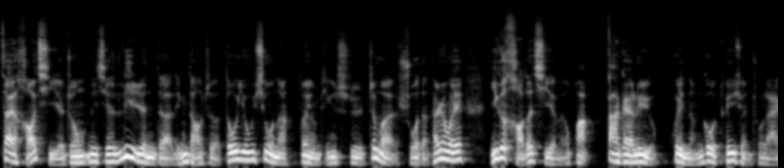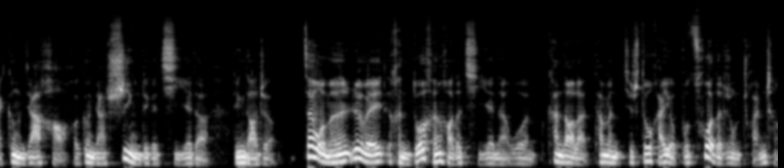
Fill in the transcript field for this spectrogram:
在好企业中那些历任的领导者都优秀呢？段永平是这么说的。他认为，一个好的企业文化。大概率会能够推选出来更加好和更加适应这个企业的领导者。在我们认为很多很好的企业呢，我看到了他们其实都还有不错的这种传承。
